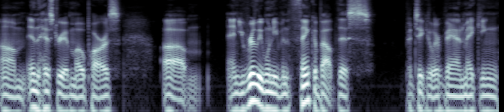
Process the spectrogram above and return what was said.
um, in the history of Mopars. Um, and you really wouldn't even think about this particular van making,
